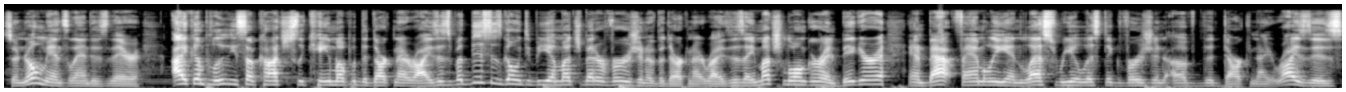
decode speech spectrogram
so no man's land is there. I completely subconsciously came up with The Dark Knight Rises, but this is going to be a much better version of The Dark Knight Rises, a much longer and bigger and Bat Family and less realistic version of The Dark Knight Rises.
